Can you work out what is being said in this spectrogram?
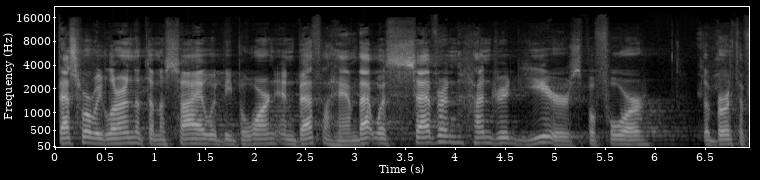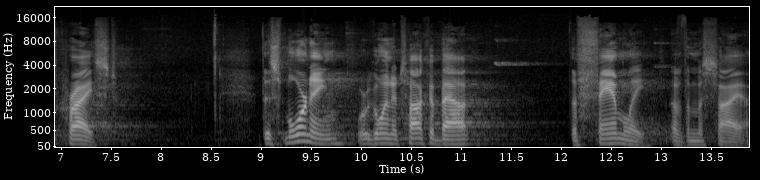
That's where we learned that the Messiah would be born in Bethlehem. That was 700 years before the birth of Christ. This morning, we're going to talk about the family of the Messiah.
